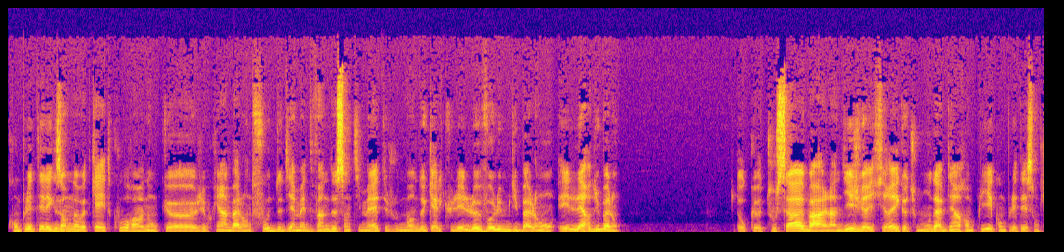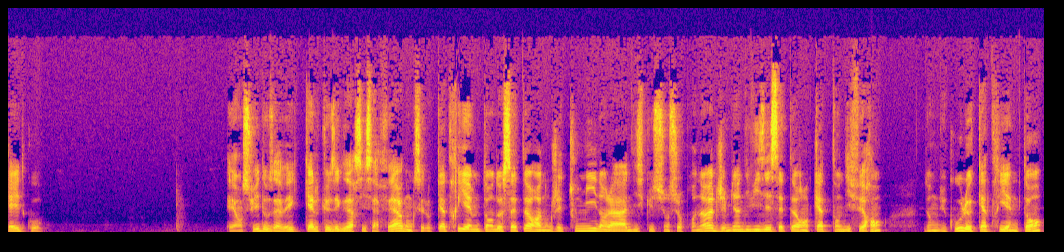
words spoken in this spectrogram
compléter l'exemple dans votre cahier de cours. Hein. Donc euh, j'ai pris un ballon de foot de diamètre 22 cm et je vous demande de calculer le volume du ballon et l'air du ballon. Donc euh, tout ça, bah, lundi, je vérifierai que tout le monde a bien rempli et complété son cahier de cours. Et ensuite, vous avez quelques exercices à faire. Donc c'est le quatrième temps de 7 heures. Hein. Donc j'ai tout mis dans la discussion sur Pronote. J'ai bien divisé cette heure en quatre temps différents. Donc du coup, le quatrième temps,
